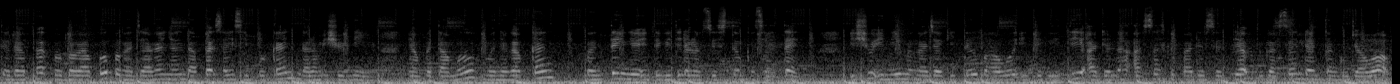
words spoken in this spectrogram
terdapat beberapa pengajaran yang dapat saya simpulkan dalam isu ini. Yang pertama, menerapkan pentingnya integriti dalam sistem kesihatan. Isu ini mengajar kita bahawa integriti adalah asas kepada setiap tugasan dan tanggungjawab,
